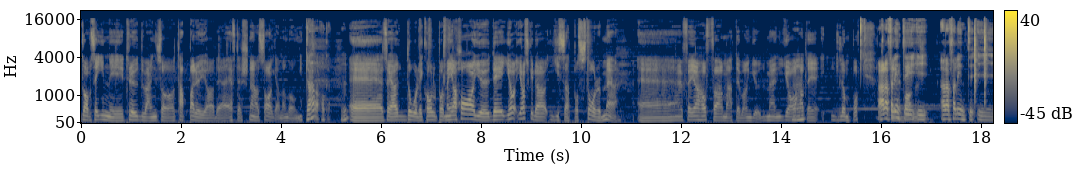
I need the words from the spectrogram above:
gav sig in i Trudvang så tappade jag det efter Snösagan någon gång. Jaha, okay. Mm. Eh, så jag har dålig koll på, men jag har ju det. Jag, jag skulle ha gissat på Storme. Eh, för jag har för mig att det var en gud, men jag mm. hade glömt bort. I alla fall inte i, i alla fall inte i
